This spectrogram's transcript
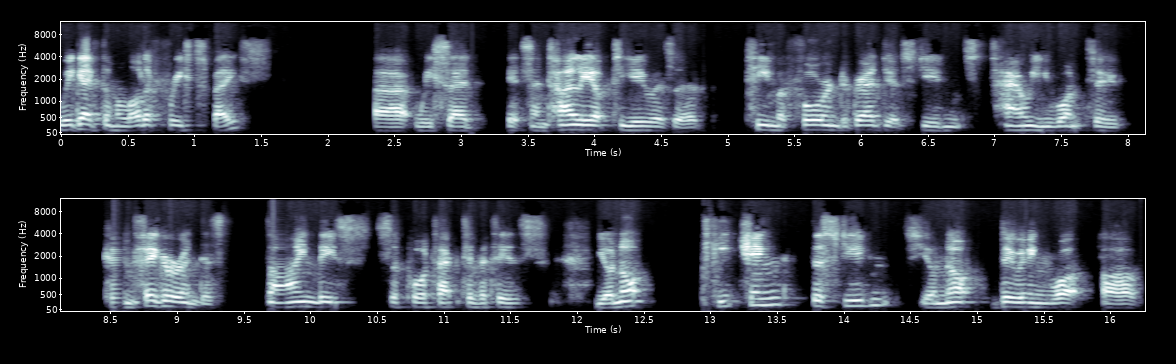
We gave them a lot of free space. Uh, we said it's entirely up to you as a team of four undergraduate students how you want to configure and design these support activities. You're not teaching the students. You're not doing what our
